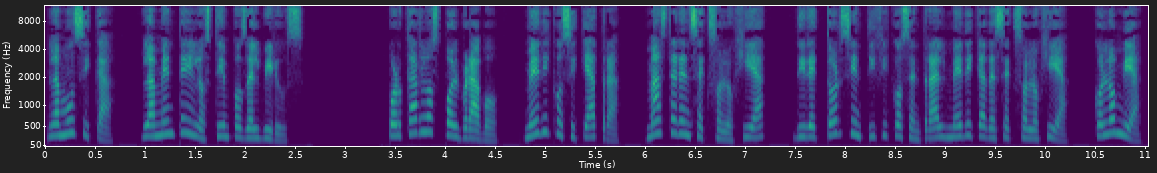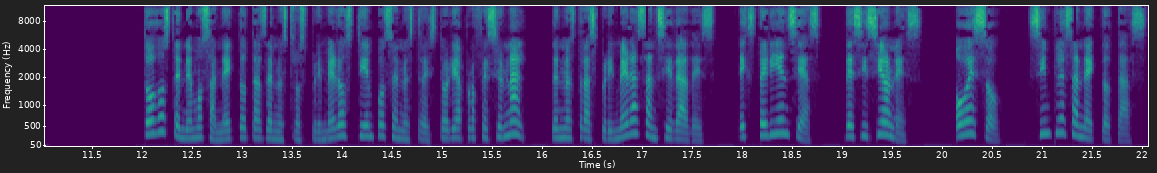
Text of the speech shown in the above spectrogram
La música, la mente y los tiempos del virus. Por Carlos Paul Bravo, médico psiquiatra, máster en sexología, director científico central médica de sexología, Colombia. Todos tenemos anécdotas de nuestros primeros tiempos en nuestra historia profesional, de nuestras primeras ansiedades, experiencias, decisiones, o eso, simples anécdotas.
